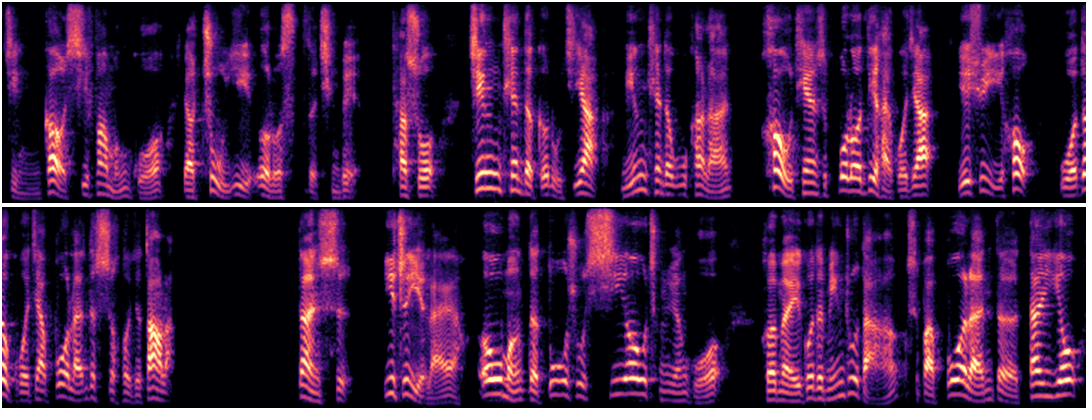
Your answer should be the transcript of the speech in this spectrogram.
警告西方盟国要注意俄罗斯的侵略。他说：“今天的格鲁吉亚，明天的乌克兰，后天是波罗的海国家，也许以后我的国家波兰的时候就到了。”但是，一直以来啊，欧盟的多数西欧成员国。和美国的民主党是把波兰的担忧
